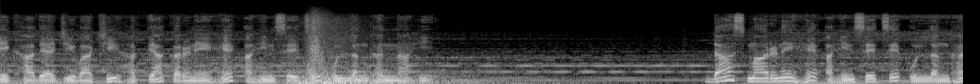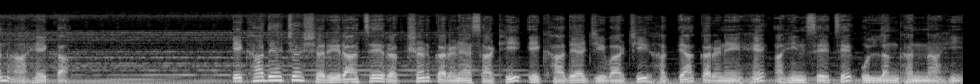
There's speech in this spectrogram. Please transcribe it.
एखाद्या जीवाची हत्या करणे हे अहिंसेचे उल्लंघन नाही. डास मारणे हे अहिंसेचे उल्लंघन आहे का? एखाद्याच्या शरीराचे रक्षण करण्यासाठी एखाद्या जीवाची हत्या करणे हे अहिंसेचे उल्लंघन नाही.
